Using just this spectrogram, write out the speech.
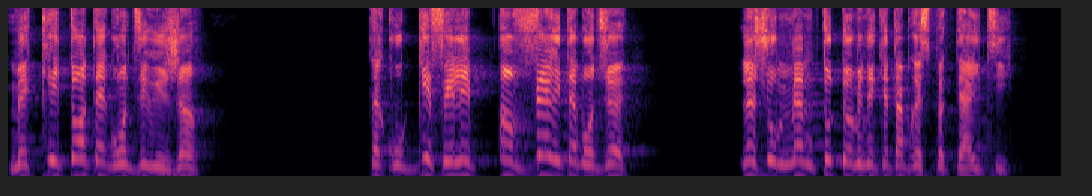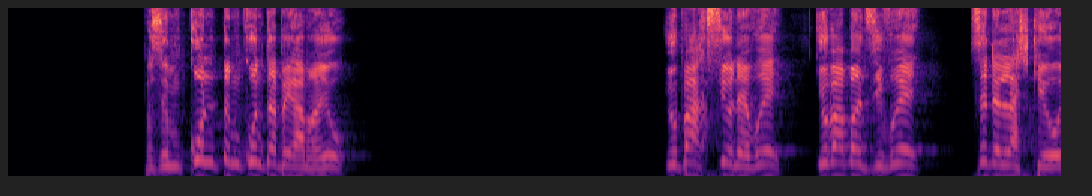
Mais qui toi t'es gon dirigeant? T'es Guy Philippe? En vérité mon Dieu. Les jours même tout dominicain t'a respecté Haïti. Parce que m'conte m'conte tempérament yo. Yo pas actionnaire vrai, yo pas bandit vrai, c'est de lâche qui yo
